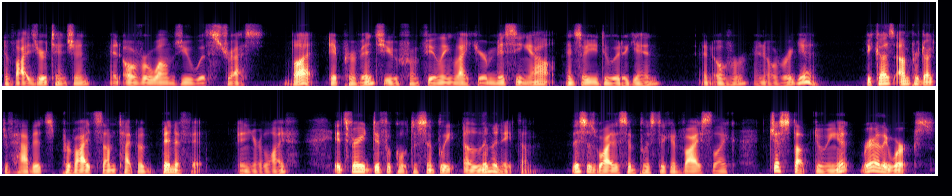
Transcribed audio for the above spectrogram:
divides your attention, and overwhelms you with stress. But it prevents you from feeling like you're missing out, and so you do it again and over and over again. Because unproductive habits provide some type of benefit in your life, it's very difficult to simply eliminate them. This is why the simplistic advice like, just stop doing it, rarely works.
